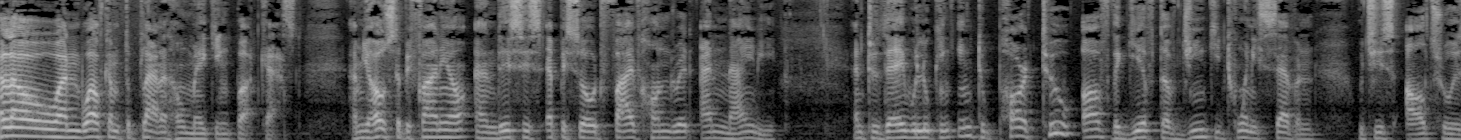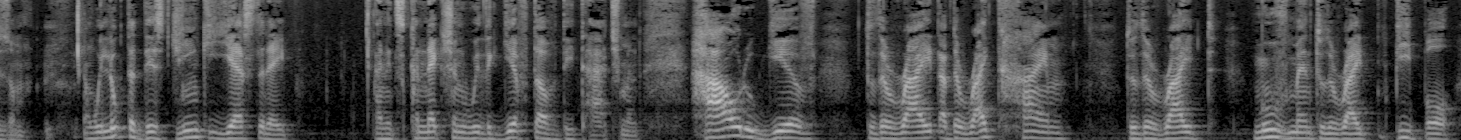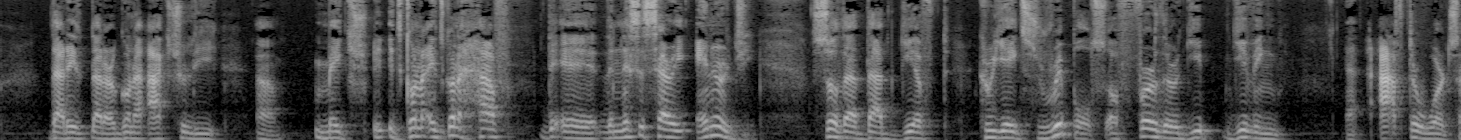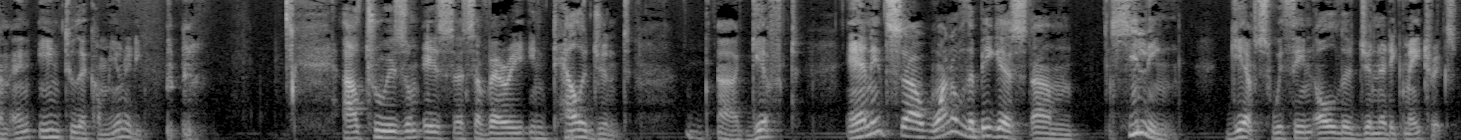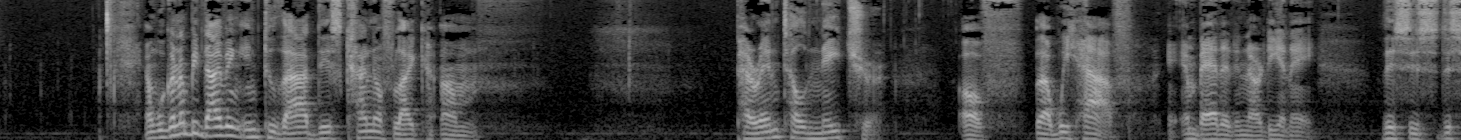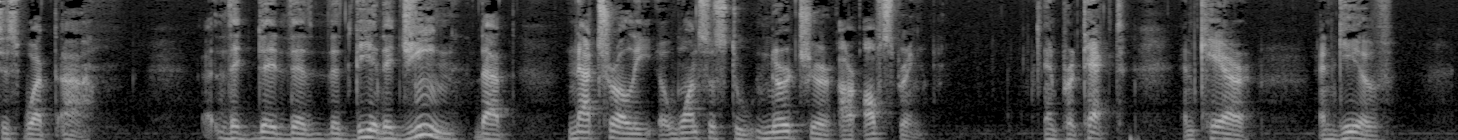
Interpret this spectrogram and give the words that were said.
Hello and welcome to Planet Homemaking Podcast. I'm your host Epifanio and this is episode 590. And today we're looking into part two of the gift of Key 27, which is altruism. And we looked at this Key yesterday and its connection with the gift of detachment. How to give to the right at the right time to the right movement to the right people that is that are gonna actually uh, make sh- it's gonna it's gonna have the uh, the necessary energy so that that gift creates ripples of further gi- giving uh, afterwards and, and into the community. Altruism is, is a very intelligent uh, gift, and it's uh, one of the biggest um, healing gifts within all the genetic matrix. And we're to be diving into that, this kind of like um, parental nature of that we have embedded in our DNA. This is this is what uh, the, the the the the the gene that naturally wants us to nurture our offspring and protect and care and give.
